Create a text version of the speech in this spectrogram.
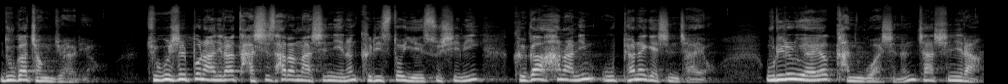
누가 정죄하리요? 죽으실 뿐 아니라 다시 살아나신 이는 그리스도 예수시니 그가 하나님 우편에 계신 자요. 우리를 위하여 간구하시는 자신이라.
